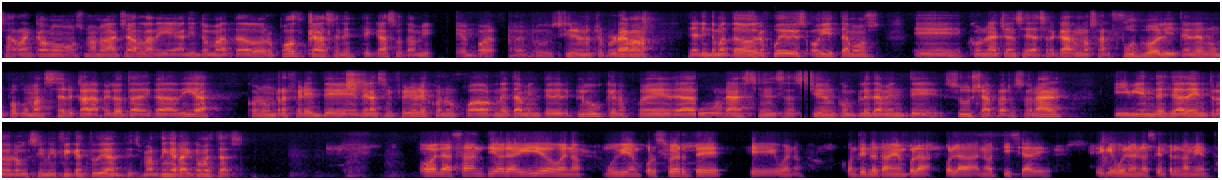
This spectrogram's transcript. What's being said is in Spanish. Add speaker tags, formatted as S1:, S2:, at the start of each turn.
S1: Arrancamos una nueva charla de Aliento Matador Podcast, en este caso también para reproducir en nuestro programa de Aliento Matador de los jueves. Hoy estamos eh, con una chance de acercarnos al fútbol y tener un poco más cerca la pelota de cada día, con un referente de las inferiores, con un jugador netamente del club que nos puede dar una sensación completamente suya, personal y bien desde adentro de lo que significa estudiantes. Martín Garay, ¿cómo estás?
S2: Hola Santi, hola Guido, bueno, muy bien por suerte, eh, bueno, contento también por la, por la noticia de, que vuelven los entrenamientos.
